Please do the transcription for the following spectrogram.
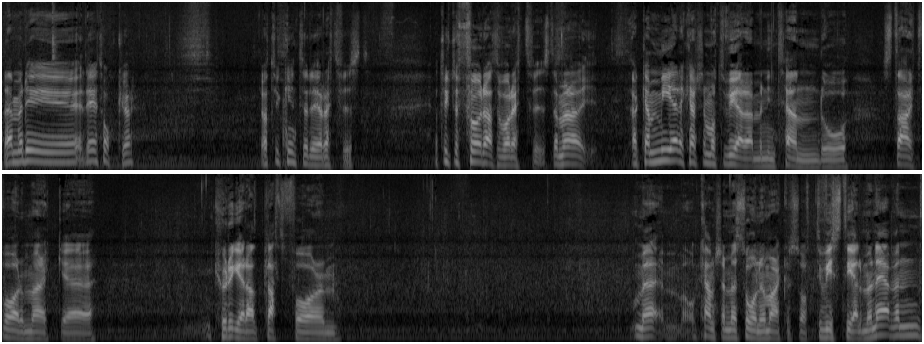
Nej, men det är, det är ett ocker. Jag tycker inte det är rättvist. Jag tyckte förr att det var rättvist. Jag, menar, jag kan mer kanske motivera med Nintendo, starkt varumärke, kurerad plattform. Med, och kanske med Sony och Microsoft till viss del. Men även,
